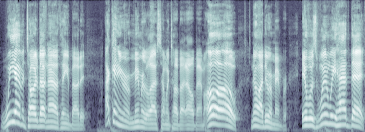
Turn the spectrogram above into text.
We haven't talked about now I think about it. I can't even remember the last time we talked about Alabama. Oh, oh, oh, no, I do remember. It was when we had that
